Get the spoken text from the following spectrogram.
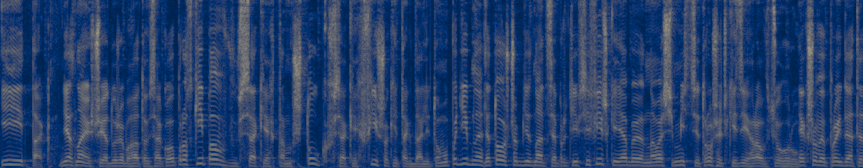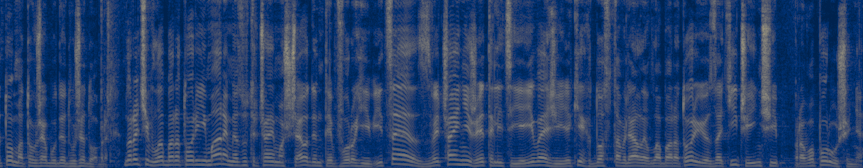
І так, я знаю, що я дуже багато всякого проскіпав, всяких там штук, всяких фішок і так далі, тому подібне. Для того, щоб дізнатися про ті всі фішки, я би на вашому місці трошечки зіграв в цю гру. Якщо ви пройдете Тома, то вже буде дуже добре. До речі, в лабораторії Мари ми зустрічаємо ще один тип ворогів, і це звичайні жителі цієї вежі, яких доставляли в лабораторію за ті чи інші правопорушення,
